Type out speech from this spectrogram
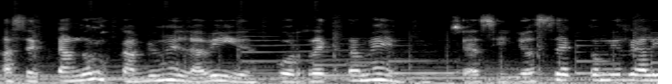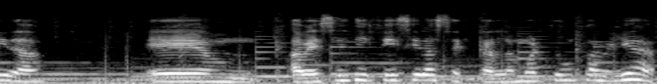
aceptando los cambios en la vida correctamente. O sea, si yo acepto mi realidad, em, a veces es difícil aceptar la muerte de un familiar.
